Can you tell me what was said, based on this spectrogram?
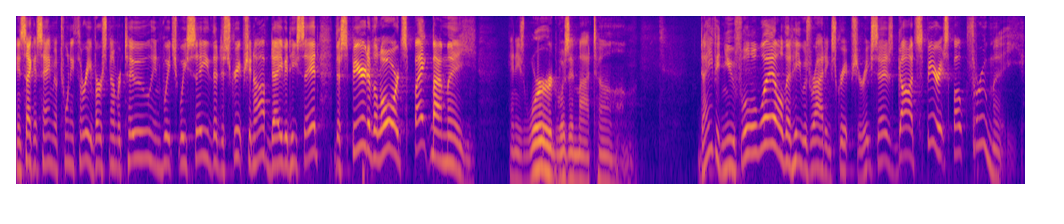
In 2 Samuel 23, verse number 2, in which we see the description of David, he said, The Spirit of the Lord spake by me, and his word was in my tongue. David knew full well that he was writing Scripture. He says, God's Spirit spoke through me.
